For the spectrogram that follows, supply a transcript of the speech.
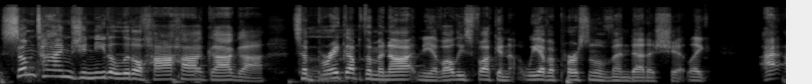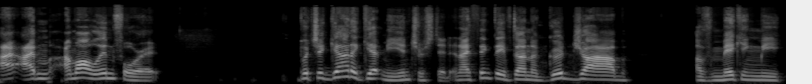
sometimes you need a little ha ha gaga to break up the monotony of all these fucking we have a personal vendetta shit. Like I, I I'm I'm all in for it. But you gotta get me interested. And I think they've done a good job of making me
